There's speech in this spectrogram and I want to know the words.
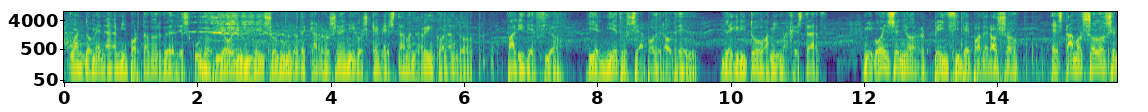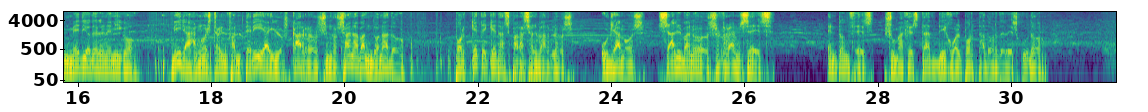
Cuando Mena, mi portador del escudo, vio el inmenso número de carros enemigos que me estaban arrinconando, palideció y el miedo se apoderó de él. Le gritó a mi majestad, Mi buen señor, príncipe poderoso, Estamos solos en medio del enemigo. Mira, nuestra infantería y los carros nos han abandonado. ¿Por qué te quedas para salvarlos? Huyamos. Sálvanos, Ramsés. Entonces, Su Majestad dijo al portador del escudo,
